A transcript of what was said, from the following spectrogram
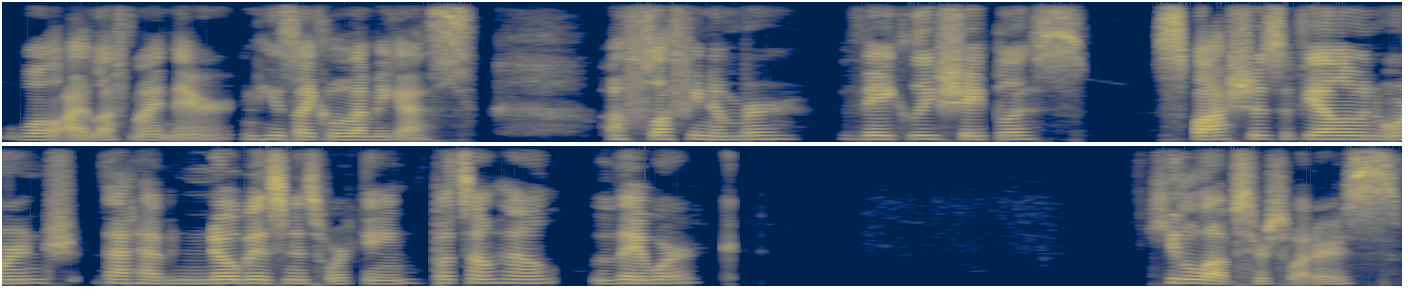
Well, I left mine there. And he's like, Let me guess. A fluffy number, vaguely shapeless, splashes of yellow and orange that have no business working, but somehow they work. He loves her sweaters.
